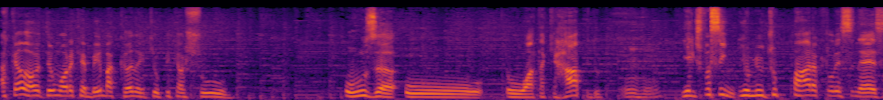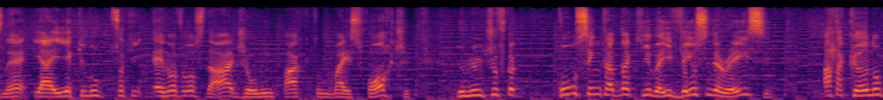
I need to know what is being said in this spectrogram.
Aquela hora tem uma hora que é bem bacana que o Pikachu usa o, o ataque rápido. Uhum. E ele, tipo assim, e o Mewtwo para com a telecinese, né? E aí aquilo, só que é numa velocidade ou num impacto mais forte. E o Mewtwo fica concentrado naquilo. Aí vem o Cinderace atacando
